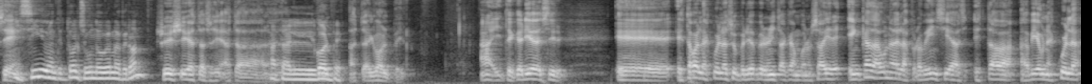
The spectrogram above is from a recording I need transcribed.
sí. y sigue durante todo el segundo gobierno de Perón. Sí, sí, hasta, hasta, hasta el golpe. Hasta el golpe. Ah, y te quería decir, estaba la Escuela Superior Peronista acá en Buenos Aires, en cada una de las provincias estaba, había una escuela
